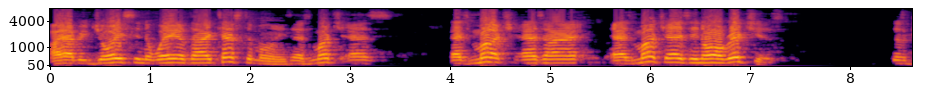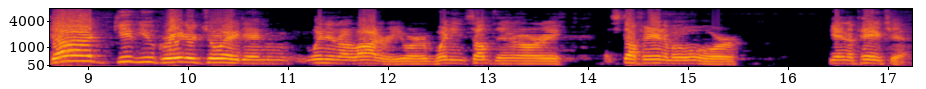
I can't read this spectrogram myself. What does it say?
I have rejoiced in the way of thy testimonies, as much as as much as I as much as in all riches. Does God give you greater joy than winning a lottery or winning something or a, a stuffed animal or getting a paycheck?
